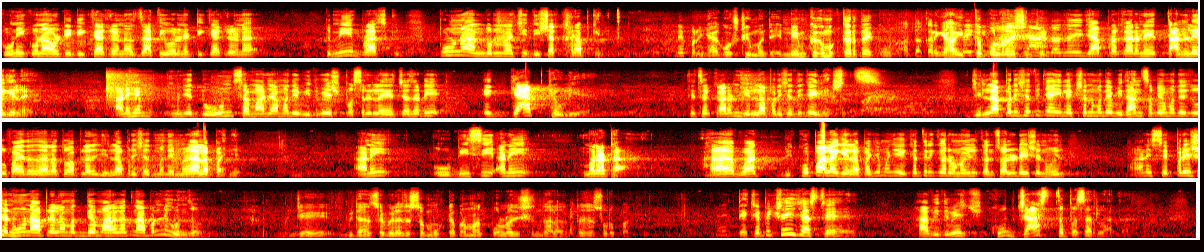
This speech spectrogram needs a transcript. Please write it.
कोणी कोणावरती टीका करणं जातीवरनं टीका करणं तुम्ही राजकीय पूर्ण आंदोलनाची दिशा खराब केली नाही पण ह्या गोष्टीमध्ये नेमकं मग करताय कोण आता? कारण की हा इतकं पोलरायझेशन ज्या प्रकारे ताणले गेलं आहे आणि हे म्हणजे दोन समाजामध्ये विद्वेष पसरलेलं आहे याच्यासाठी एक गॅप ठेवली आहे. त्याचं कारण जिल्हा परिषदेच्या इलेक्शन्स जिल्हा परिषदेच्या इलेक्शनमध्ये विधानसभेमध्ये जो फायदा झाला तो आपल्याला जिल्हा परिषदमध्ये मिळाला पाहिजे. आणि ओबीसी आणि मराठा हा वाद विकोपाला गेला पाहिजे म्हणजे एकत्रीकरण होईल कन्सॉलिडेशन होईल आणि सेपरेशन होऊन आपल्याला मध्य मार्गातून आपण निघून जाऊ. म्हणजे विधानसभेला जसं मोठ्या प्रमाणात पोलरायझेशन झालं तशा स्वरूपात. त्याच्यापेक्षाही जास्त आहे. हा विद्वेष खूप जास्त पसरला आता.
